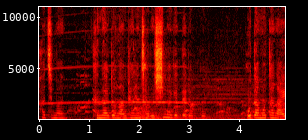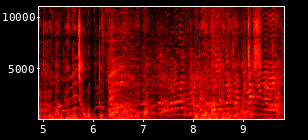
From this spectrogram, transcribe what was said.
하지만 그날도 남편은 저를 심하게 때렸고 보다 못한 아이들이 남편을 저로부터 떼어놓으려다 도리어 남편에게 맞았습니다.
